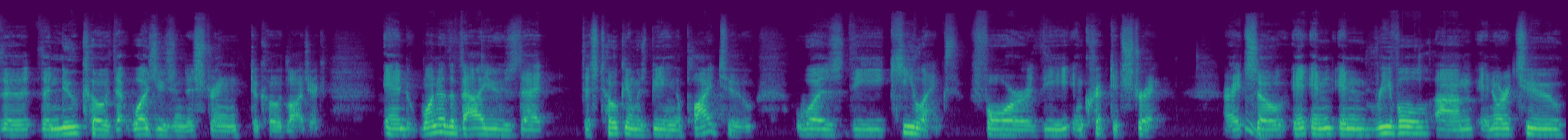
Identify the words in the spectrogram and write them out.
the, the new code that was using this string decode logic. And one of the values that this token was being applied to was the key length for the encrypted string. All right. Hmm. So in, in REvil, um, in order to,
